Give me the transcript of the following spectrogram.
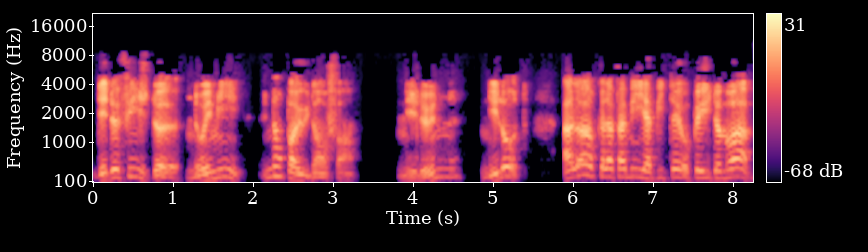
des deux fils de Noémie n'ont pas eu d'enfants, ni l'une ni l'autre, alors que la famille habitait au pays de Moab.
